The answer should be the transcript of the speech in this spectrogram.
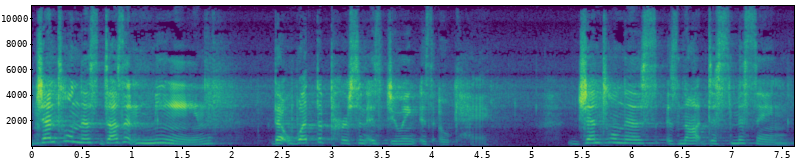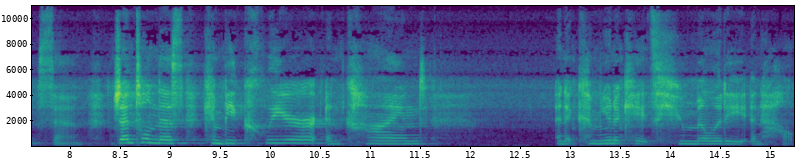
Gentleness doesn't mean that what the person is doing is okay. Gentleness is not dismissing sin. Gentleness can be clear and kind, and it communicates humility and help.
